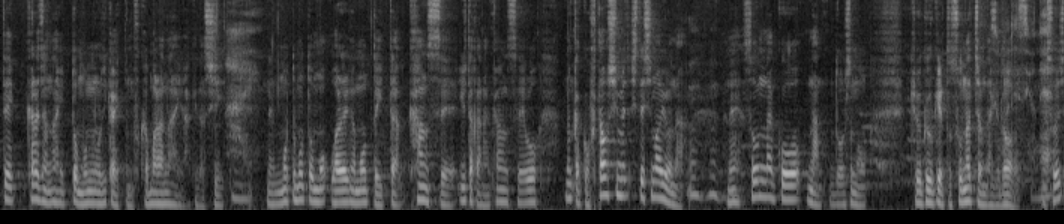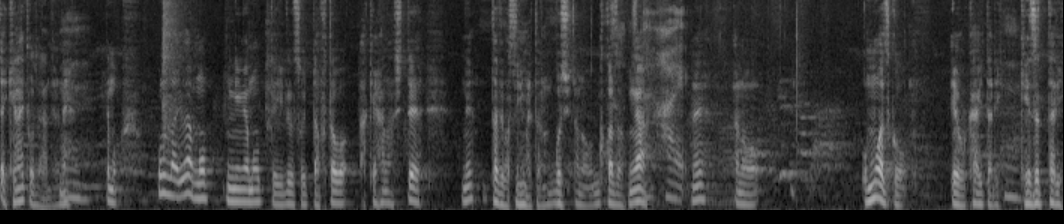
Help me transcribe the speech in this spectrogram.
てからじゃないとものの理解っても深まらないわけだし、はい、ね、もともとも我々が持っていた感性豊かな感性をなんかこう蓋をしめしてしまうような、うんうん、ね、そんなこうなんどうしても教育受けるとそうなっちゃうんだけどそ,、ね、それじゃいけないってことなんだよね。うん、でも本来はも人間が持っているそういった蓋を開け放して、ね、例えば今言ったのごあのご家族が、ね、はい、あの思わずこう絵を描いたり削ったり、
